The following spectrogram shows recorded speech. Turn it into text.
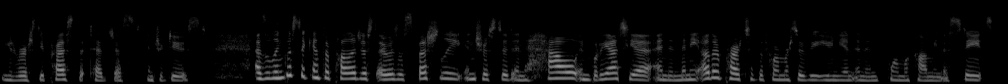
University Press that Ted just introduced. As a linguistic anthropologist, I was especially interested in how in Buryatia and in many other parts of the former Soviet Union and in former communist states,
